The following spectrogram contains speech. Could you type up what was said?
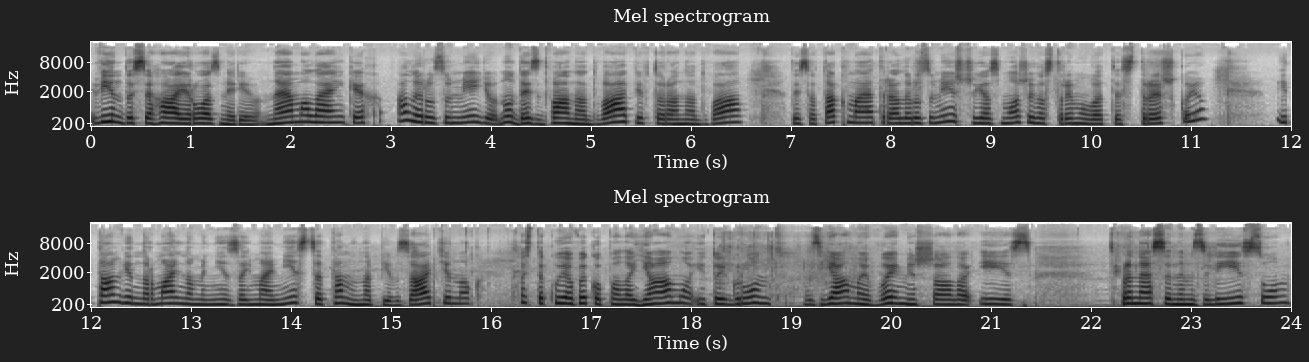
Він досягає розмірів немаленьких, але розумію, ну, десь 2 на 2, 1,5 на 2, десь отак метри, але розумію, що я зможу його стримувати стрижкою. І там він нормально мені займе місце, там напівзатінок. Ось таку я викопала яму, і той ґрунт з ями вимішала із принесеним з лісу.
